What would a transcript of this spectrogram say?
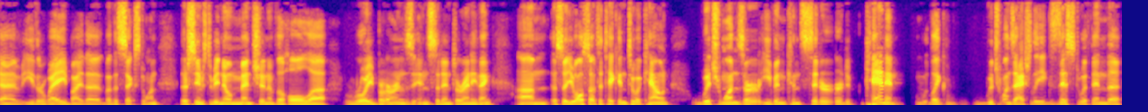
uh, either way by the by the sixth one. There seems to be no mention of the whole uh, Roy Burns incident or anything. Um, so you also have to take into account which ones are even considered canon like which ones actually exist within the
